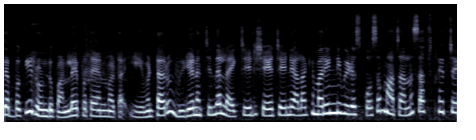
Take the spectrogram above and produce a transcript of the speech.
దెబ్బకి రెండు పనులు అయిపోతాయి అనమాట ఏమంటారు? వీడియో నచ్చిందా? లైక్ చేయండి షేర్ చేయండి. అలాగే మరిన్ని వీడియోస్ కోసం మా ఛానల్ సబ్స్క్రైబ్ చేయండి.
